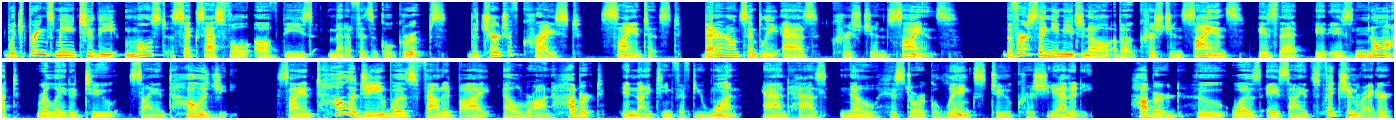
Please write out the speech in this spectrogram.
Which brings me to the most successful of these metaphysical groups the Church of Christ Scientist, better known simply as Christian Science. The first thing you need to know about Christian Science is that it is not related to Scientology. Scientology was founded by L. Ron Hubbard in 1951 and has no historical links to Christianity. Hubbard, who was a science fiction writer,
